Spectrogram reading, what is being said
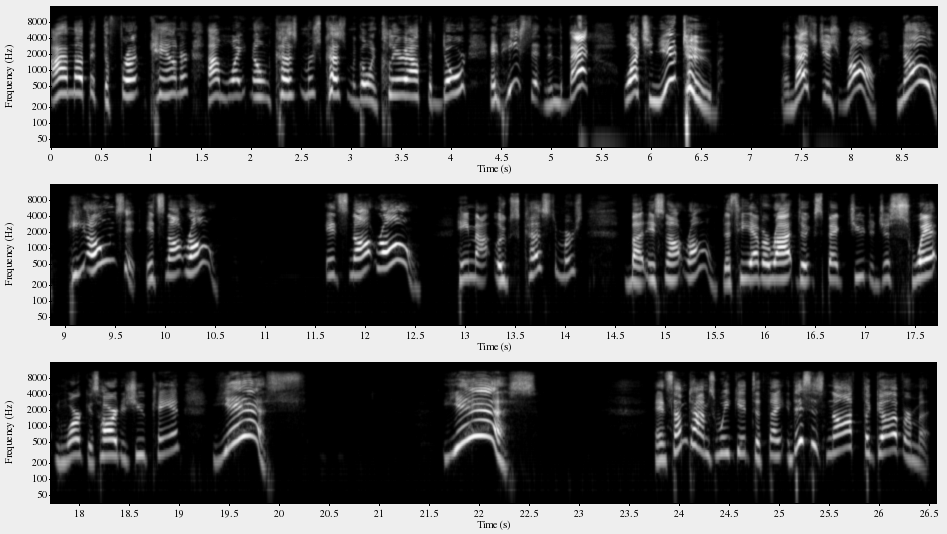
I'm up at the front counter. I'm waiting on customers. Customer going clear out the door, and he's sitting in the back watching YouTube. And that's just wrong. No, he owns it. It's not wrong. It's not wrong. He might lose customers, but it's not wrong. Does he have a right to expect you to just sweat and work as hard as you can? Yes. Yes. And sometimes we get to think this is not the government.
